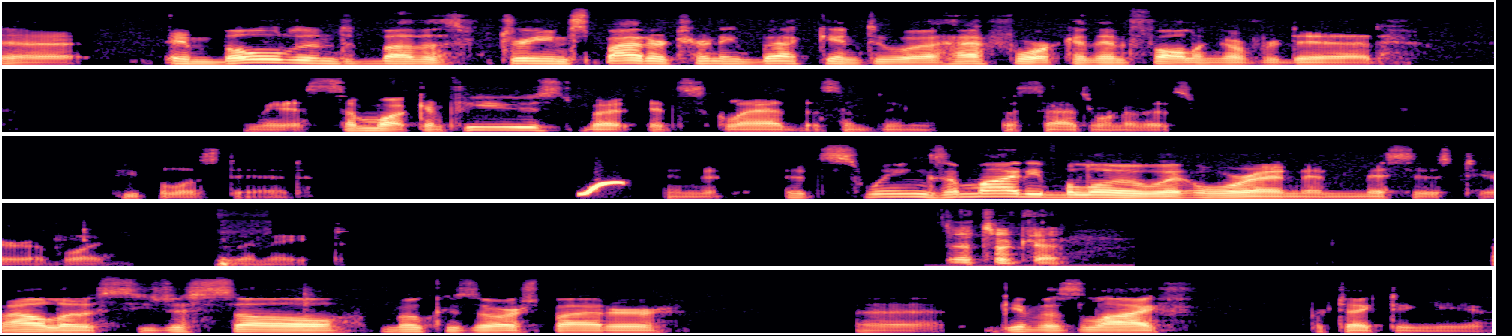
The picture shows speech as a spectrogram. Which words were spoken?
uh, emboldened by the strange spider turning back into a half orc and then falling over dead. I mean, it's somewhat confused, but it's glad that something besides one of its people is dead. And it, it swings a mighty blow at Orin and misses terribly with an eight. That's okay. Balos, you just saw Mokuzar Spider uh, give us life protecting you.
